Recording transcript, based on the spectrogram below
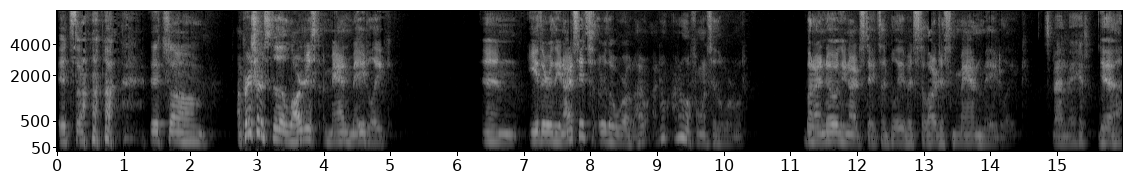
It's uh, it's um, I'm pretty sure it's the largest man-made lake in either the United States or the world. I, I don't I don't know if I want to say the world, but I know in the United States, I believe it's the largest man-made lake. It's man-made. Yeah,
